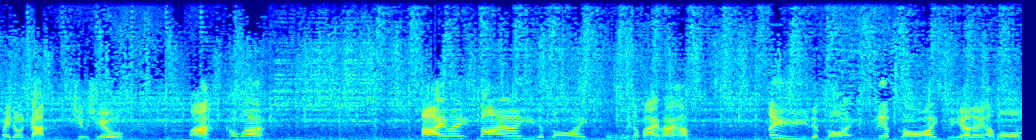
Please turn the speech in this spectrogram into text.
ไม่โดนกัดชิวๆมาเข้ามา ตายไหมตายเรียบร้อยโอ้โหสบายมากครับตีเรียบร้อย เรียบร้อยเคลียร์เลยครับผม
